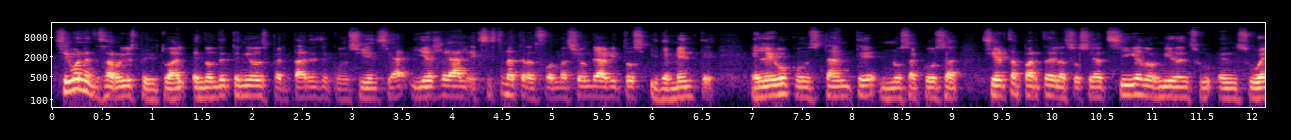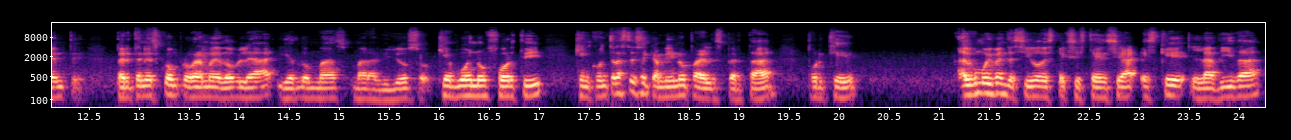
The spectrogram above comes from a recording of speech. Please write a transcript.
sigo en el desarrollo espiritual en donde he tenido despertares de conciencia y es real, existe una transformación de hábitos y de mente. El ego constante nos acosa. Cierta parte de la sociedad sigue dormida en su, en su ente. Pertenezco a un programa de AA y es lo más maravilloso. Qué bueno, Forti, que encontraste ese camino para despertar, porque algo muy bendecido de esta existencia es que la vida,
